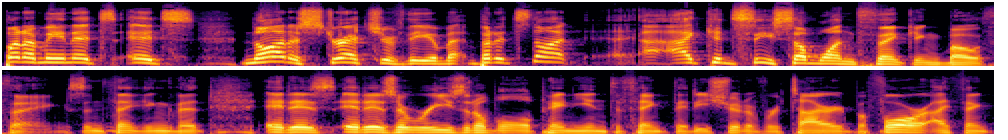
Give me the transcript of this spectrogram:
but I mean, it's it's not a stretch of the but it's not. I I could see someone thinking both things and thinking that it is it is a reasonable opinion to think that he should have retired before. I think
